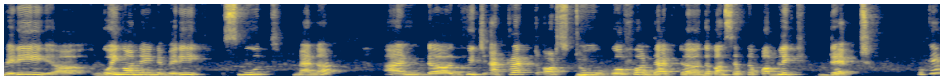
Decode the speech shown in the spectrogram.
very uh, going on in a very smooth manner and uh, which attract us to go for that the concept of public debt okay?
